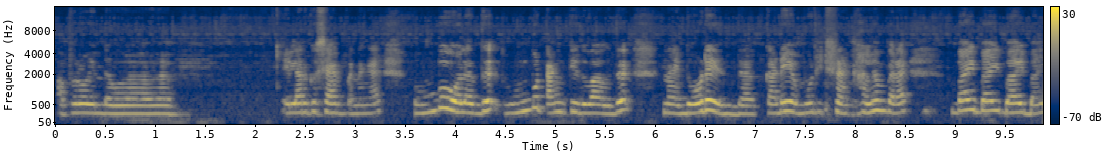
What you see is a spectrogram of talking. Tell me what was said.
அப்புறம் இந்த எல்லாருக்கும் ஷேர் பண்ணுங்க. ரொம்ப ஒளருது. ரொம்ப டங்க் இதுவாகுது. நான் இதோட இந்த கடையை மூடிட்டு நான் கிளம்புறேன். Bye, bye, bye, bye.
